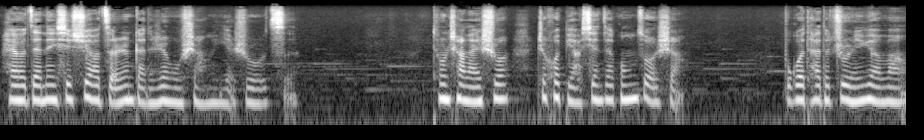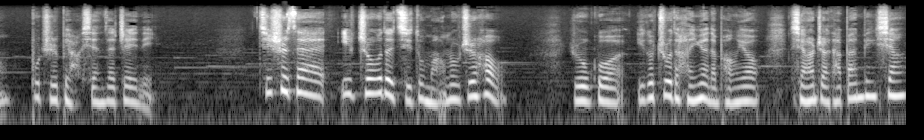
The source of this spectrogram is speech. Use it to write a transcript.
还有在那些需要责任感的任务上也是如此。通常来说，这会表现在工作上。不过他的助人愿望。不止表现在这里，即使在一周的极度忙碌之后，如果一个住得很远的朋友想要找他搬冰箱，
